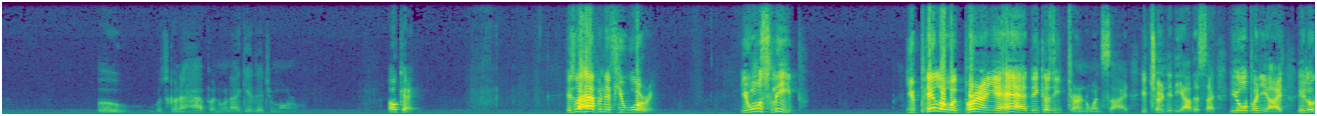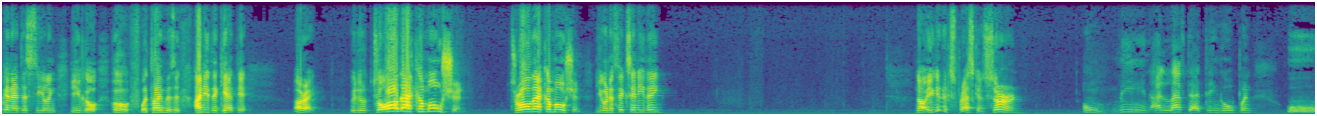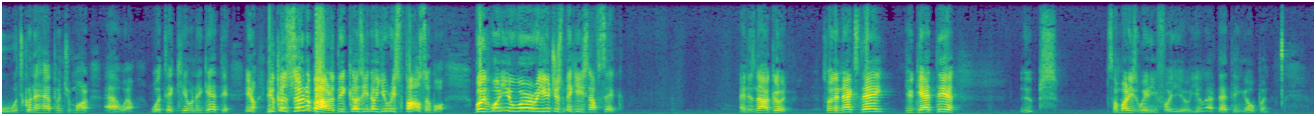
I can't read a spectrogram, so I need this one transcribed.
Ooh, what's going to happen when I get there tomorrow? Okay. Here's what happens if you worry you won't sleep. Your pillow would burn on your head because you turn to one side, you turn to the other side. You open your eyes, you're looking at the ceiling, you go, Oh, what time is it? I need to get there. All right. To all that commotion, to all that commotion, you going to fix anything? No, you can express concern. Oh man, I left that thing open. Ooh, what's going to happen tomorrow? Ah, well, we'll take care when I get there. You know, you're concerned about it because you know you're responsible. But when you worry, you're just making yourself sick, and it's not good. So the next day, you get there. Oops, somebody's waiting for you. You left that thing open.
